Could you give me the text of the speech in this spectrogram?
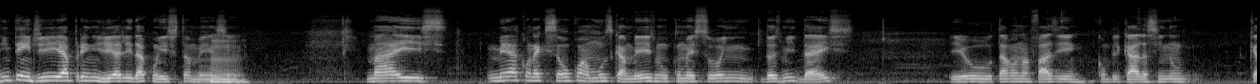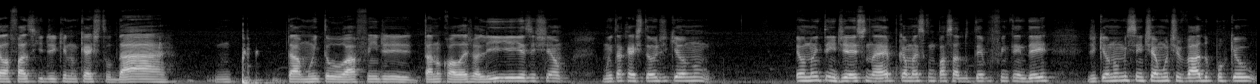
entendi e aprendi a lidar com isso também, assim. Hum. Mas minha conexão com a música mesmo começou em 2010. Eu tava numa fase complicada, assim, não, aquela fase que de que não quer estudar, não tá muito afim de estar no colégio ali, e existia muita questão de que eu não, eu não entendia isso na época, mas com o passar do tempo fui entender de que eu não me sentia motivado porque eu,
